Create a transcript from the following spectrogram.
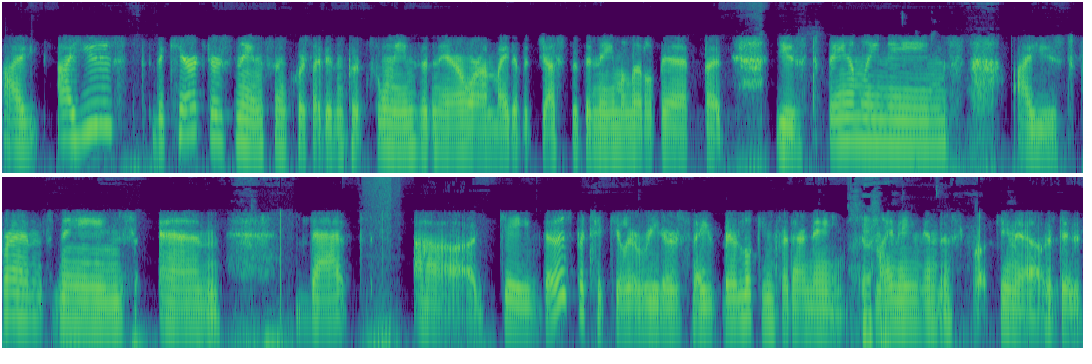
I I used the characters' names, and of course I didn't put full names in there, or I might have adjusted the name a little bit, but used family names, I used friends' names, and that uh, gave those particular readers they they're looking for their name. my name in this book, you know. Did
